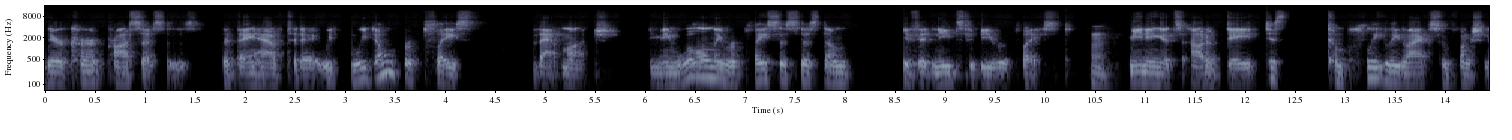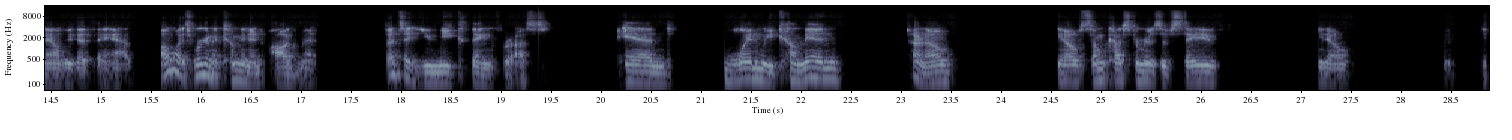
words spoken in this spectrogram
their current processes that they have today. We we don't replace that much. I mean, we'll only replace a system if it needs to be replaced, Hmm. meaning it's out of date, just completely lacks some functionality that they have. Otherwise, we're going to come in and augment. That's a unique thing for us. And when we come in, I don't know, you know, some customers have saved, you know, the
